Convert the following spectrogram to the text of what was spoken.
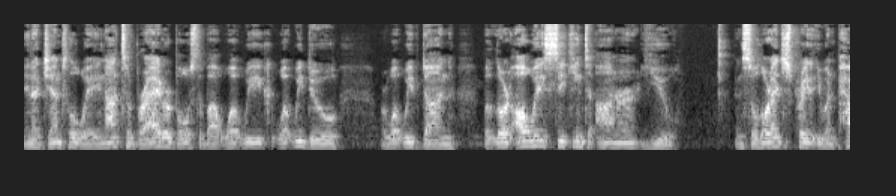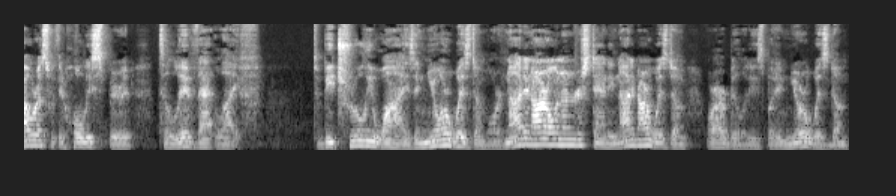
in a gentle way, not to brag or boast about what we what we do or what we've done, but Lord, always seeking to honor you. And so, Lord, I just pray that you empower us with your Holy Spirit to live that life, to be truly wise in your wisdom, Lord, not in our own understanding, not in our wisdom or our abilities, but in your wisdom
